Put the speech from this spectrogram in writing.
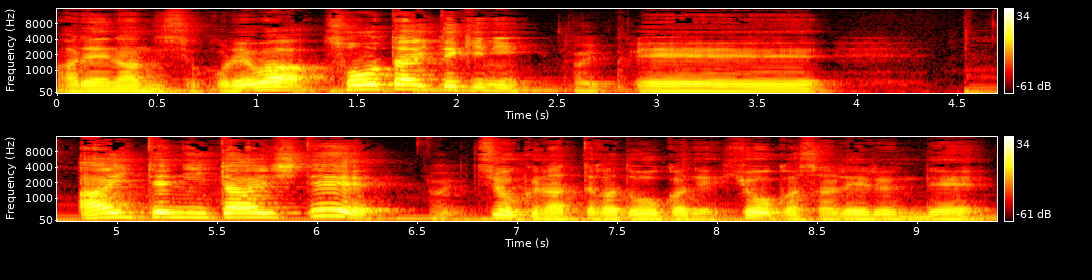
あれなんですよこれは相対的にはい。えー、相手に対してはい。強くなったかどうかで評価されるんで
